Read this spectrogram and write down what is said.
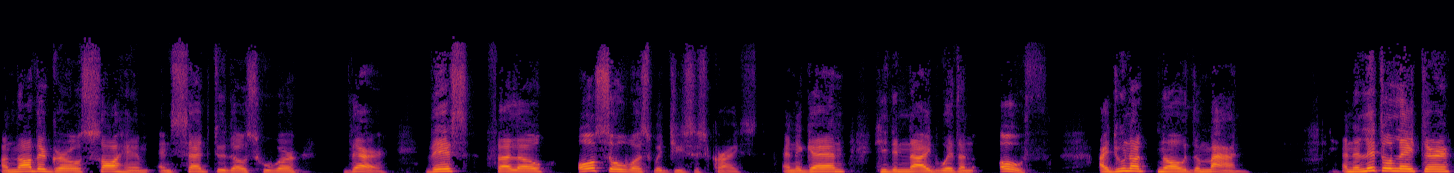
another girl saw him and said to those who were there, This fellow also was with Jesus Christ. And again he denied with an oath, I do not know the man. And a little later,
